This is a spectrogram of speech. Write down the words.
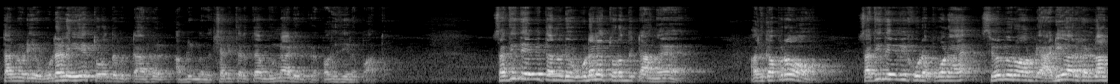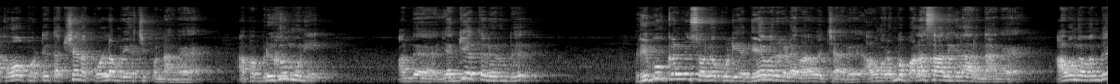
தன்னுடைய உடலையே துறந்து விட்டார்கள் அப்படின்ற அந்த சரித்திரத்தை முன்னாடி இருக்கிற பகுதியில் பார்த்தோம். சதிதேவி தன்னுடைய உடலை துறந்துட்டாங்க. அதுக்கப்புறம் சதிதேவி கூட போன சிவபெருமானுடைய அடியார்கள்லாம் கோவப்பட்டு தக்ஷனை கொல்ல முயற்சி பண்ணாங்க. அப்போ பிருகுமுனி அந்த யஜ்யத்திலிருந்து ரிபுக்கள்னு சொல்லக்கூடிய தேவர்களை வர வச்சாரு. அவங்க ரொம்ப பலசாலிகளாக இருந்தாங்க. அவங்க வந்து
